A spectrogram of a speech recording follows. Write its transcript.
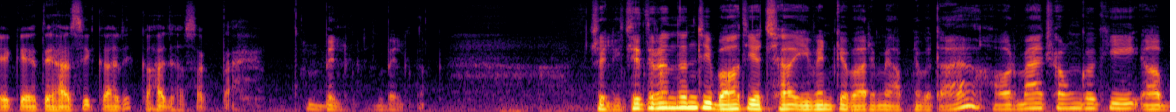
एक ऐतिहासिक कार्य कहा जा सकता है। बिल्कुल बिल्कुल। चलिए चित्ररंजन जी बहुत ही अच्छा इवेंट के बारे में आपने बताया और मैं चाहूँगा कि अब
